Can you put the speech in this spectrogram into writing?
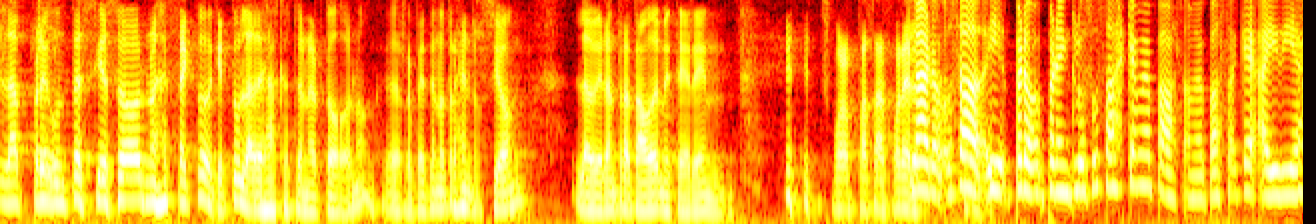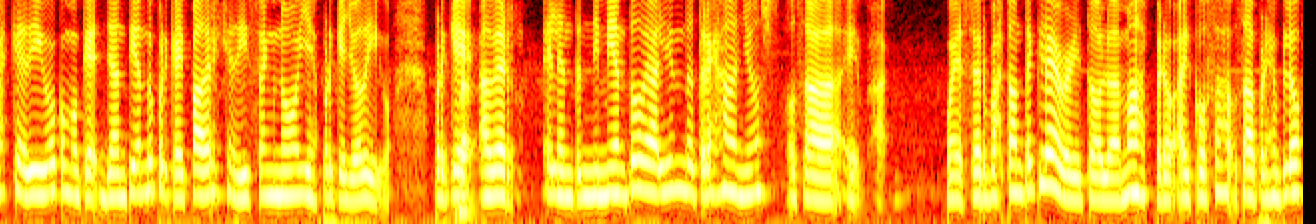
La pregunta es si eso no es efecto de que tú la dejas cuestionar todo, ¿no? de repente en otra generación la hubieran tratado de meter en por pasar por él. Claro, o sea, pero, pero incluso, ¿sabes qué me pasa? Me pasa que hay días que digo como que ya entiendo porque hay padres que dicen no y es porque yo digo. Porque, a ver, el entendimiento de alguien de tres años, o sea, eh, puede ser bastante clever y todo lo demás, pero hay cosas, o sea, por ejemplo,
